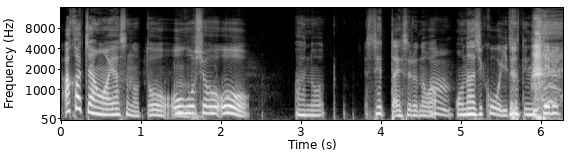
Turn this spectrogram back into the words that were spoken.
赤ちゃんをあやすのと大御所を、あの接待するのは同じ行為だって似てるって、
